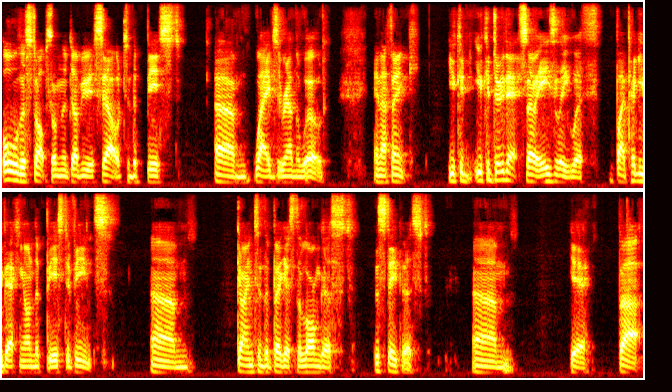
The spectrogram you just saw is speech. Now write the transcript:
all the stops on the WSL to the best um, waves around the world. And I think you could you could do that so easily with by piggybacking on the best events um, going to the biggest, the longest, the steepest. Um, yeah, but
